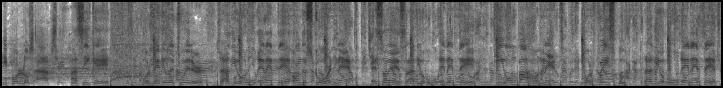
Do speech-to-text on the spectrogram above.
y por los apps. Así que, por medio de Twitter, Radio UNT underscore net. Eso es Radio UNT guion bajo net. Por Facebook, Radio UNT.net.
